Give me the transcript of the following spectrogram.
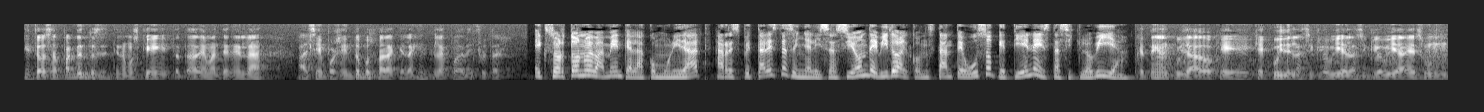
en toda esa parte, entonces tenemos que tratar de mantenerla al 100% pues para que la gente la pueda disfrutar. Exhortó nuevamente a la comunidad a respetar esta señalización debido al constante uso que tiene esta ciclovía. Que tengan cuidado, que, que cuiden la ciclovía. La ciclovía es un,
